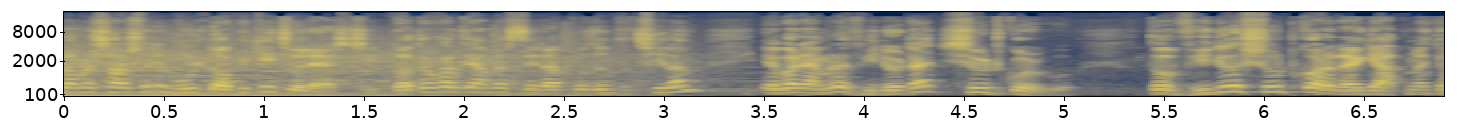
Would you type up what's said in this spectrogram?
তাহলে আমরা সরাসরি মূল টপিকেই চলে আসছি। গতকালকে আমরা সেট পর্যন্ত ছিলাম, এবারে আমরা ভিডিওটা শ্যুট করব। তো ভিডিও শ্যুট করার আগে আপনাকে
